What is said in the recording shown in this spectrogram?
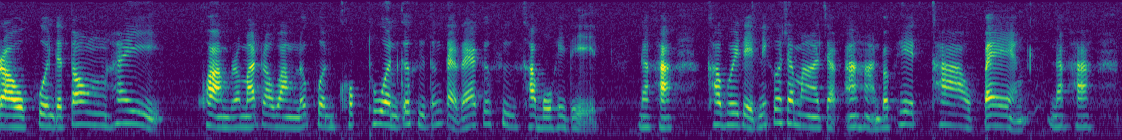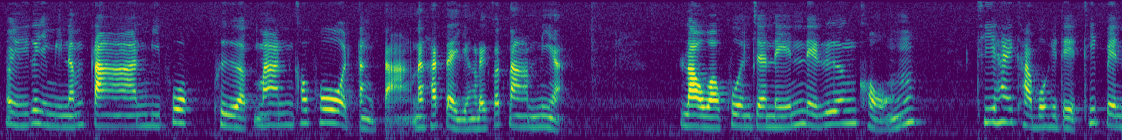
เราควรจะต้องให้ความระมัดระวังแล้วควรครบถ้วนก็คือตั้งแต่แรกก็คือคาร์โบไฮเดรตนะคะคาร์โบไฮเดรตนี่ก็จะมาจากอาหารประเภทข้าวแป้งนะคะ นอกจากนี้ก็ยังมีน้ำตาล มีพวกเผือกมันข้าวโพดต่างๆนะคะ แต่อย่างไรก็ตามเนี่ย เราอะควรจะเน้นในเรื่องของที่ให้คาร์โบไฮเดรตที่เป็น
